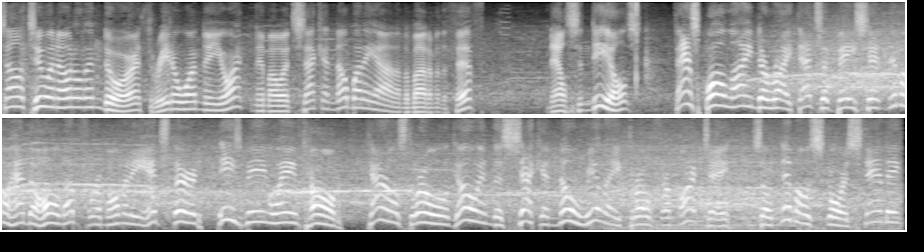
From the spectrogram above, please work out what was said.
So 2 0 to Lindor, 3 to 1 New York. Nimmo at second, nobody out on the bottom of the fifth. Nelson deals. Fastball line to right. That's a base hit. Nimmo had to hold up for a moment. He hits third. He's being waved home. Carroll's throw will go into second. No relay throw from Marte. So Nimmo scores standing.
